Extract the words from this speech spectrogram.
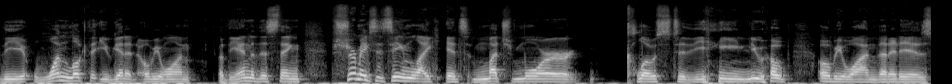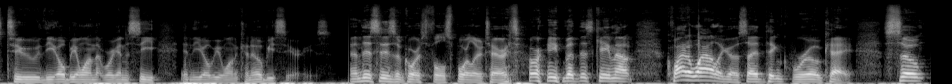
the one look that you get at Obi Wan at the end of this thing sure makes it seem like it's much more close to the New Hope Obi Wan than it is to the Obi Wan that we're going to see in the Obi Wan Kenobi series. And this is, of course, full spoiler territory, but this came out quite a while ago, so I think we're okay. So,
